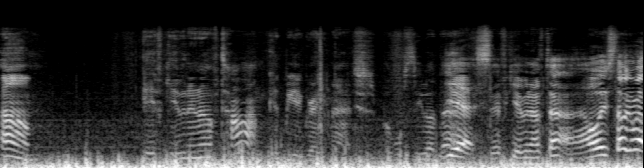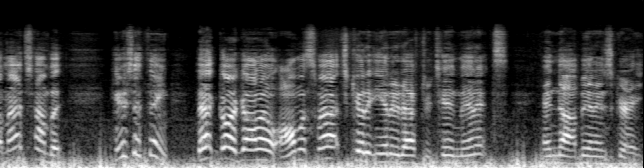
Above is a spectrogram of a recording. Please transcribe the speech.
Um, if given enough time, could be a great match. But we'll see about that. Yes, if given enough time. I always talk about match time, but here's the thing: that Gargano Almas match could have ended after ten minutes and not been as great.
